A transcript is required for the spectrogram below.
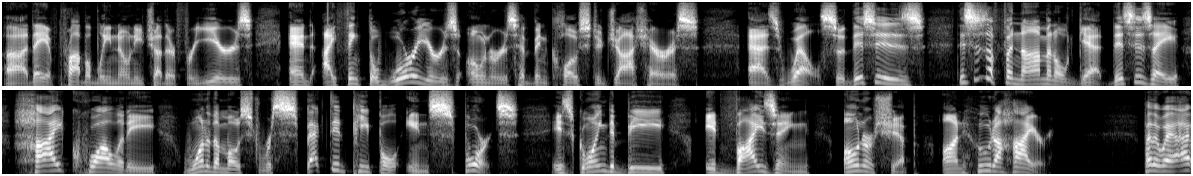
Uh, they have probably known each other for years, and I think the Warriors owners have been close to Josh Harris as well. So this is this is a phenomenal get. This is a high quality, one of the most respected people in sports is going to be advising ownership on who to hire. By the way, I,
